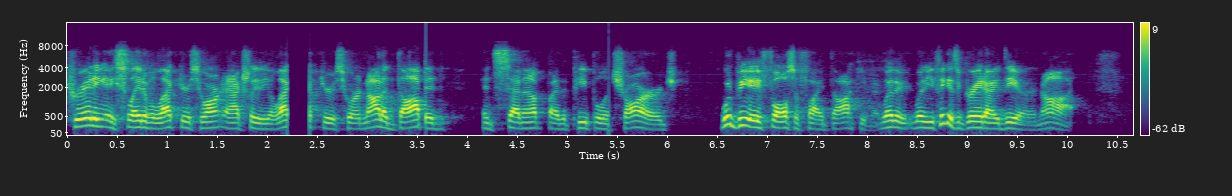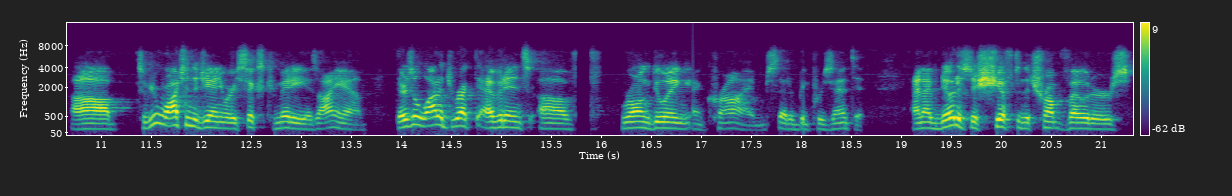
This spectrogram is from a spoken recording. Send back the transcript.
creating a slate of electors who aren't actually the electors, who are not adopted and set up by the people in charge, would be a falsified document, whether whether you think it's a great idea or not. Uh, so if you're watching the January 6th committee, as I am, there's a lot of direct evidence of wrongdoing and crimes that are being presented. And I've noticed a shift in the Trump voters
